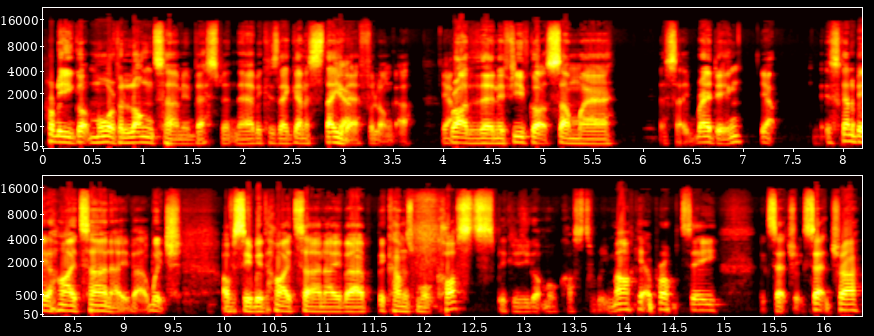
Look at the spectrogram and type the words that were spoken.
probably you've got more of a long term investment there because they're going to stay Yeah. there for longer. Yeah. Rather than if you've got somewhere, let's say Reading, Yeah. it's going to be a high turnover, which obviously with high turnover becomes more costs because you've got more costs to remarket a property, etc., etc.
